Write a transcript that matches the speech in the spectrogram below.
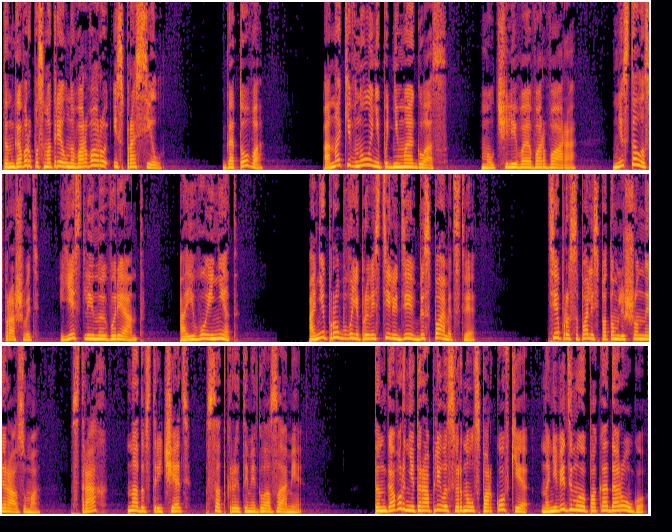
Танговор посмотрел на Варвару и спросил. «Готова?» Она кивнула, не поднимая глаз. Молчаливая Варвара. Не стала спрашивать, есть ли иной вариант. А его и нет. Они пробовали провести людей в беспамятстве. Те просыпались потом лишенные разума. Страх надо встречать с открытыми глазами. Танговор неторопливо свернул с парковки на невидимую пока дорогу,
